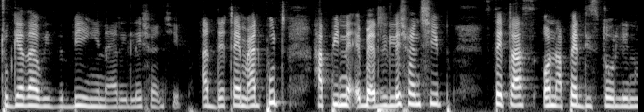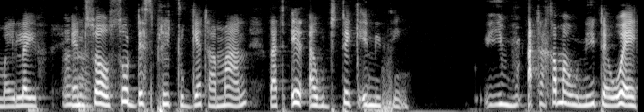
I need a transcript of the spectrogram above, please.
together with being in a relationship. At the time, I'd put happiness, relationship status on a pedestal in my life, and so I was so desperate to get a man that eh, I would take anything. ata Hata kama uniite we,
